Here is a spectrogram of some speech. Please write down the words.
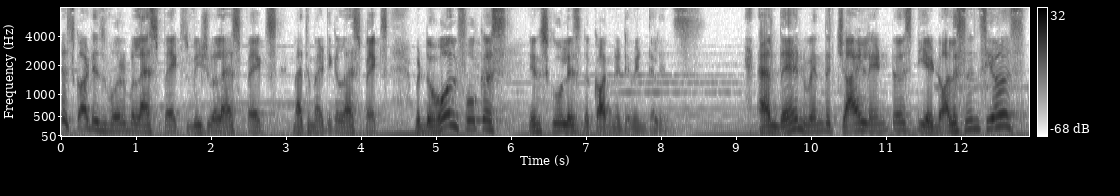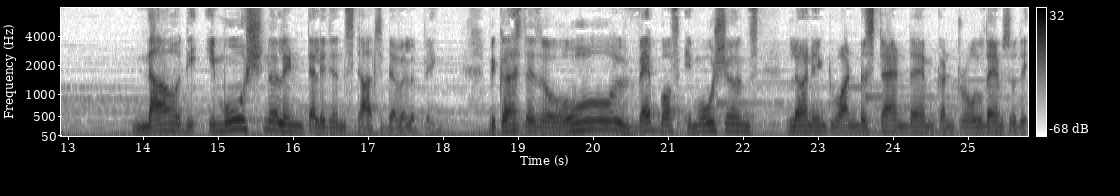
It's got its verbal aspects, visual aspects, mathematical aspects, but the whole focus in school is the cognitive intelligence. And then when the child enters the adolescence years, now the emotional intelligence starts developing because there's a whole web of emotions learning to understand them, control them. So the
